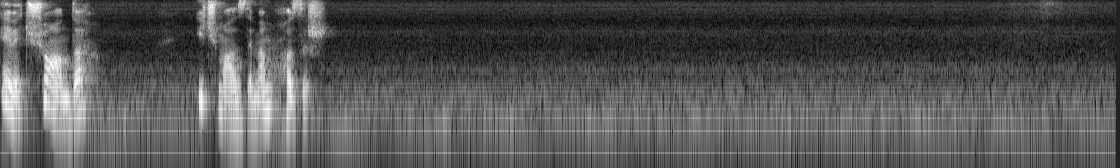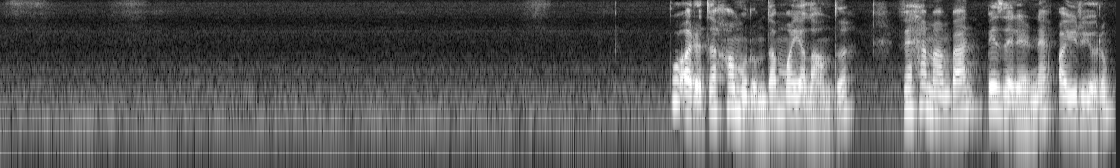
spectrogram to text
Evet şu anda iç malzemem hazır. Bu arada hamurum da mayalandı ve hemen ben bezelerine ayırıyorum.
